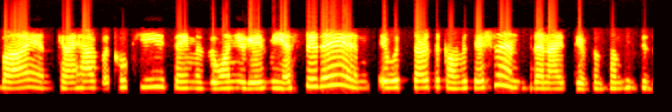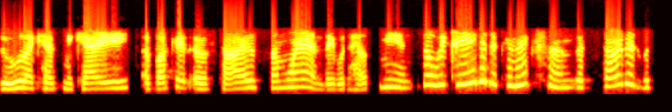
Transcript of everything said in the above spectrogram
by and can I have a cookie, same as the one you gave me yesterday? And it would start the conversation and then I'd give them something to do, like help me carry a bucket of tiles somewhere and they would help me. And so we created a connection that started with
